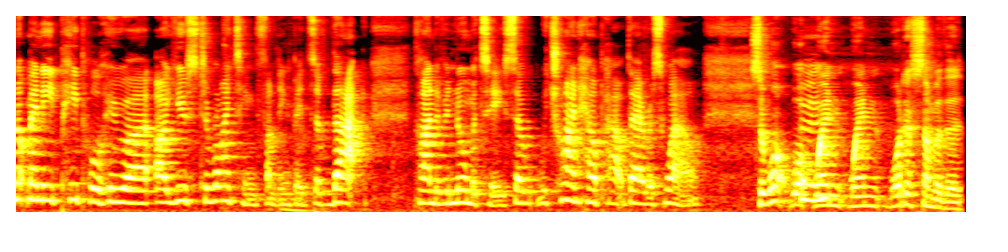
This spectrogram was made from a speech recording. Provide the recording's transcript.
not many people who are, are used to writing funding bids of that kind of enormity. So we try and help out there as well. So what what Mm. when when what are some of the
